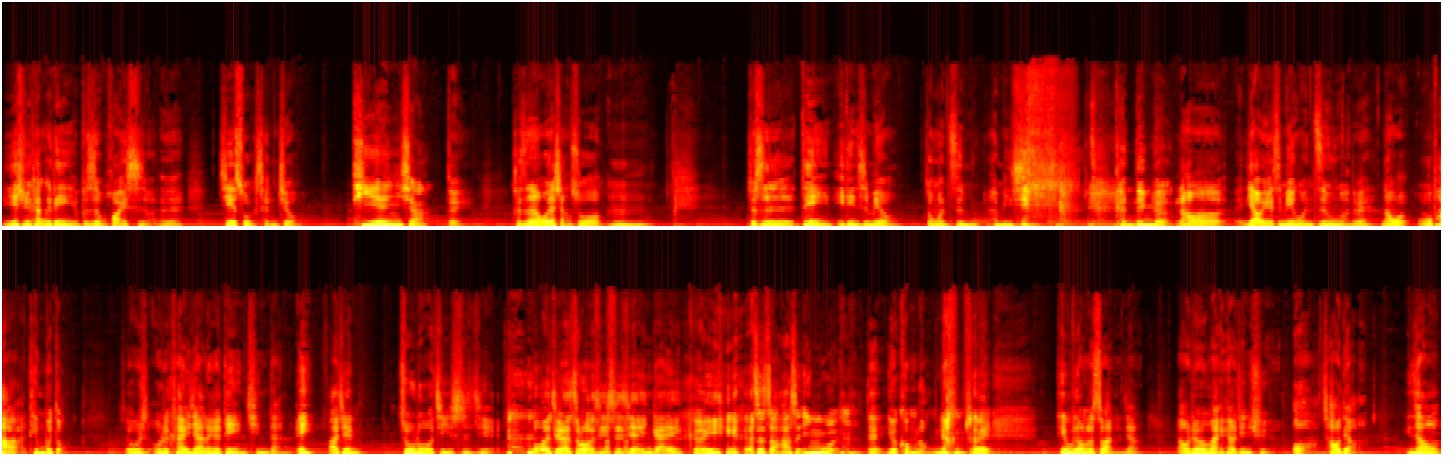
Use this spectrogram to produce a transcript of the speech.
也许看个电影也不是什么坏事嘛，对不对？解锁个成就，体验一下。对，可是呢，我在想说，嗯，就是电影一定是没有中文字幕，很明显，肯定的。然后要也是免文字幕嘛，对不对？那我我怕听不懂，所以我我就看一下那个电影清单，哎，发现《侏罗纪世界》，我觉得《侏罗纪世界》应该可以，至少它是英文，对，有恐龙这样，所以听不懂就算了这样。然后我就买票进去，哇，超屌的！你知道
